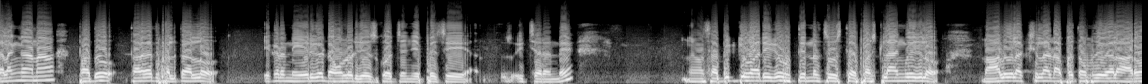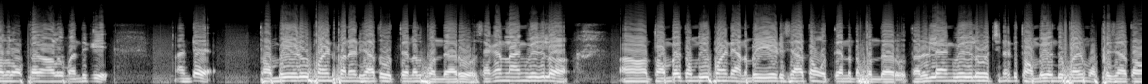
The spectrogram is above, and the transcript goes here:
తెలంగాణ పదో తరగతి ఫలితాల్లో ఇక్కడ నేరుగా డౌన్లోడ్ చేసుకోవచ్చు అని చెప్పేసి ఇచ్చారండి. సబ్జెక్టుల వారీగా ఉత్తీర్ణత చూస్తే ఫస్ట్ లాంగ్వేజ్లో నాలుగు లక్షల డెబ్బై తొమ్మిది వేల ఆరు వందల ముప్పై నాలుగు మందికి అంటే తొంభై ఏడు పాయింట్ పన్నెండు శాతం ఉత్తీర్ణత పొందారు. సెకండ్ లాంగ్వేజ్లో తొంభై తొమ్మిది పాయింట్ ఎనభై ఏడు శాతం ఉత్తీర్ణత పొందారు. థర్డ్ లాంగ్వేజ్లో వచ్చినట్టు తొంభై ఎనిమిది పాయింట్ ముప్పై శాతం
